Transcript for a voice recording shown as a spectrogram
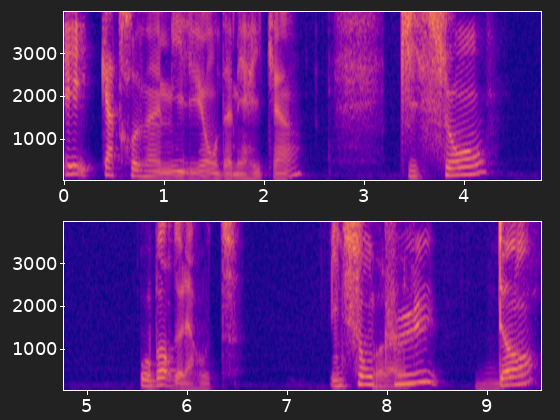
et 80 millions d'Américains qui sont au bord de la route. Ils ne sont plus dans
